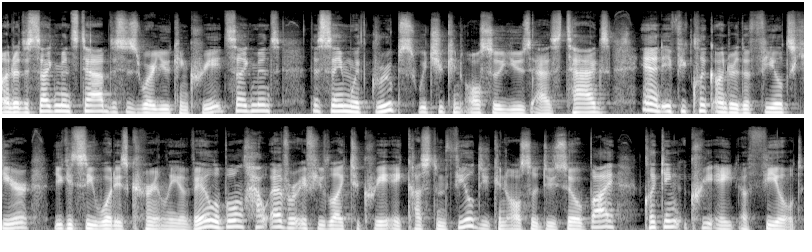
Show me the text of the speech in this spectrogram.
Under the Segments tab, this is where you can create segments. The same with groups, which you can also use as tags. And if you click under the fields here, you can see what is currently available. However, if you'd like to create a custom field, you can also do so by clicking Create a Field.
